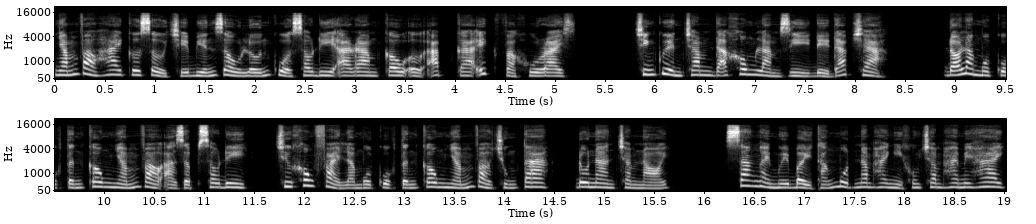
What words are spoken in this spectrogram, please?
nhắm vào hai cơ sở chế biến dầu lớn của Saudi Aramco ở Abqaiq và Khurais. Chính quyền Trump đã không làm gì để đáp trả. Đó là một cuộc tấn công nhắm vào Ả Rập Saudi, chứ không phải là một cuộc tấn công nhắm vào chúng ta, Donald Trump nói. Sang ngày 17 tháng 1 năm 2022,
